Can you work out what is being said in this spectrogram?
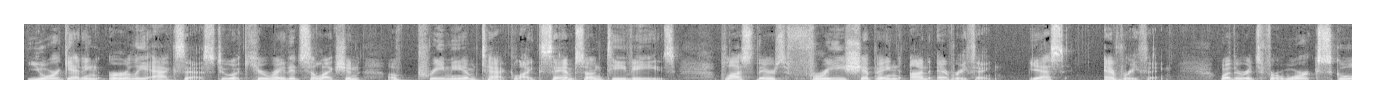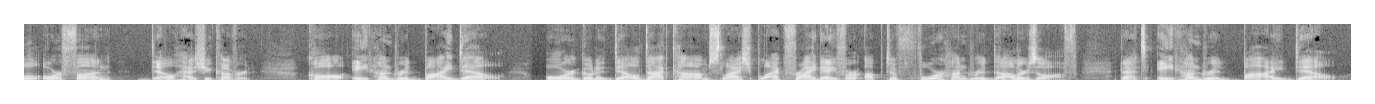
You're getting early access to a curated selection of premium tech like Samsung TVs. Plus, there's free shipping on everything. Yes, everything. Whether it's for work, school, or fun, Dell has you covered. Call 800 by Dell or go to Dell.com slash Black Friday for up to $400 off. That's 800 by Dell.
